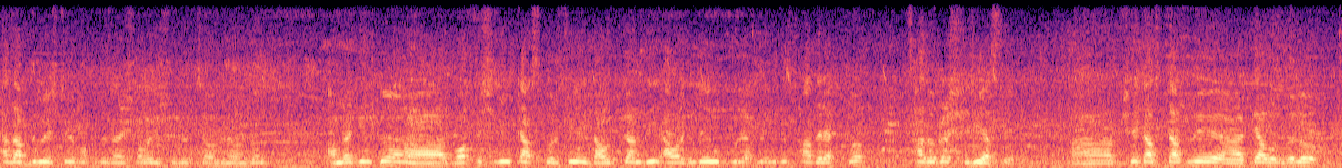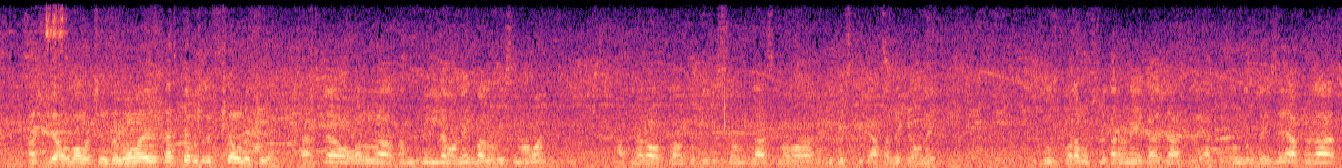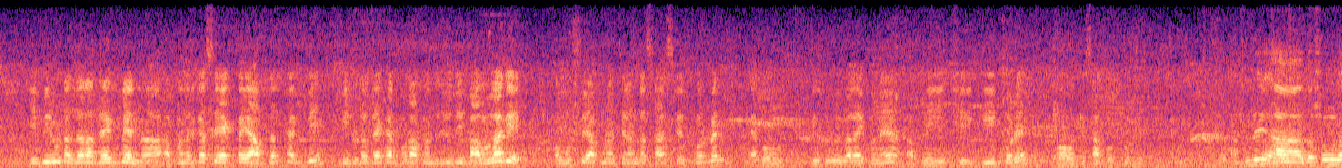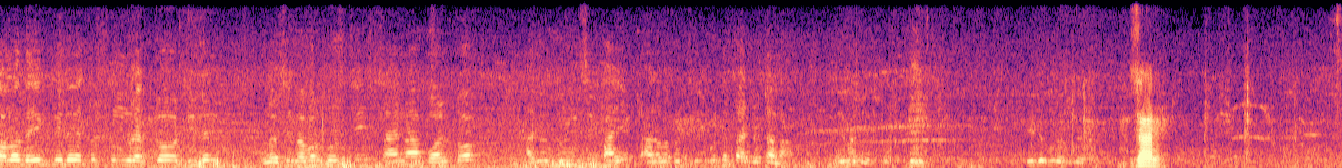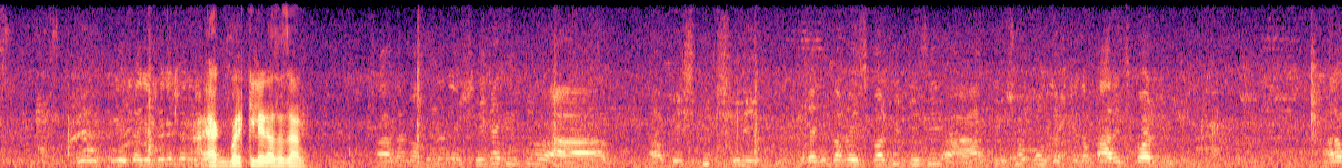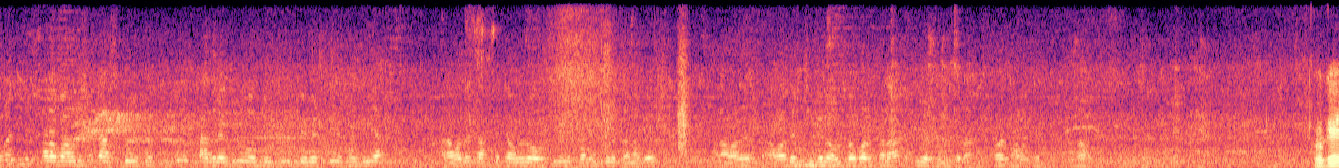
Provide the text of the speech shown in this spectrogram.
খাজা আব্দুল্লাহ স্টিলের পক্ষ থেকে জানাই সবাইকে শুভেচ্ছা, অভিনন্দন। আমরা কিন্তু বক্সের সিঁড়ি কাজ করছি, দাউদকান্দি। আবার কিন্তু এই উপরে আপনি কিন্তু ছাদের একটা ছাদটার সিঁড়ি আছে। সেই কাজটা আসলে কেমন হলো? আসলে আমার মামার চিন্তা মামা, এই কাজটা আপনাদের কাছে কেমন আছে কাজটা ওভারঅল আলহামদুলিল্লাহ অনেক ভালো হয়েছে, মামা। আপনারা অক্লান্ত পরিশ্রম প্লাস মামা বিদেশ থেকে আপনাদেরকে অনেক বুঝ পরামর্শের কারণে এই কাজটা আসলে এত সুন্দর হয়েছে। আপনারা এই ভিডিওটা যারা দেখবেন আপনাদের কাছে একটাই আবদার থাকবে। ভিডিওটা দেখার পর আপনাদের যদি ভালো লাগে অবশ্যই আপনার চ্যানেলটা সাবস্ক্রাইব করবেন এবং ইউটিউবে বেলাইকনে আপনি সেই ক্লিক করে আমাকে সাপোর্ট করবেন। আসলে দর্শক আমরা দেখি একটা সুন্দর একটা ডিজাইন রয়েছে ব্যবহার করছি। চায়না বল টপ আর দুই ইঞ্চি পাইপ আর এইবার দেখছি এটা পুরো সুন্দর। যান এ- এটা- এটা- এটা- এটা- একবার ক্লিয়ার আছে যান। সেটা কিন্তু বিশ ফিট সিঁড়ি। এটা কিন্তু আমরা স্কোয়ার ফিট দিয়েছি তিনশো পঞ্চাশ টাকা পার স্কোয়ার ফিট আর আমরা কিন্তু সারা বাংলাদেশে কাজ করে থাকি কোনো কাজের এগুলো অভ্যন্তরীণ পেমেন্ট করে থাকি না। আর আমাদের কাছ থেকে আমাদের অবশ্যই কিন্তু কমেন্ট করে জানাবে আর আমাদের আমাদের ঠিকানা উল্লাপাড় থানা ফোন করা সবাই ভালো থাকবে ওকে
